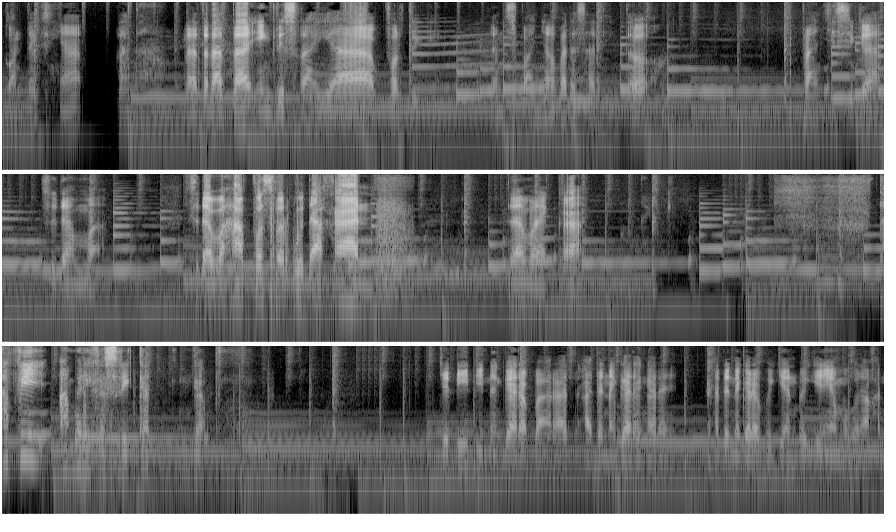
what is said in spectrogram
konteksnya rata rata-rata Inggris Raya Portugis dan Spanyol pada saat itu Prancis juga sudah ma sudah menghapus perbudakan. Dan mereka tapi Amerika Serikat enggak jadi di negara barat ada negara-negara ada negara bagian-bagian yang menggunakan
